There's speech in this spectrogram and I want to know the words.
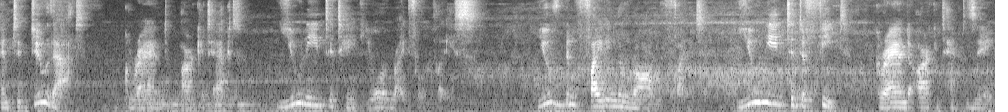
And to do that, Grand Architect, You need to take your rightful place. You've been fighting the wrong fight. You need to defeat Grand Architect Zane.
